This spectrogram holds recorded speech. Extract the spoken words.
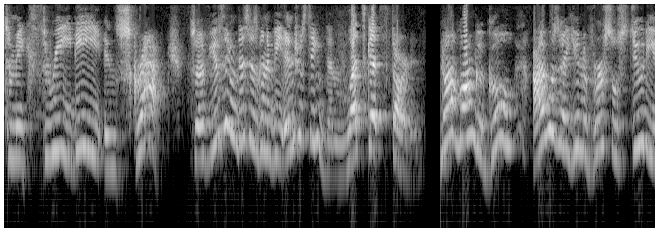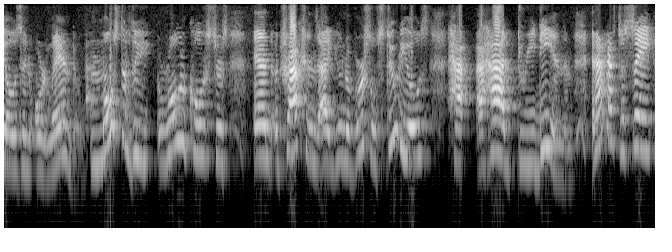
to make 3D in Scratch. So if you think this is gonna be interesting, then let's get started. Not long ago, I was at Universal Studios in Orlando. Most of the roller coasters and attractions at Universal Studios ha- had 3D in them. And I have to say,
